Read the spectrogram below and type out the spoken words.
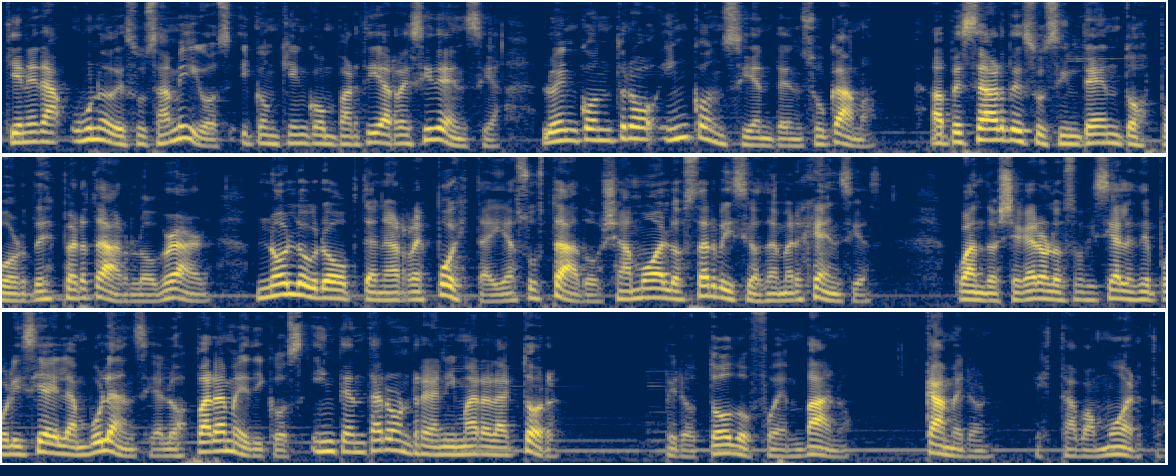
quien era uno de sus amigos y con quien compartía residencia, lo encontró inconsciente en su cama. A pesar de sus intentos por despertarlo, Brad no logró obtener respuesta y asustado llamó a los servicios de emergencias. Cuando llegaron los oficiales de policía y la ambulancia, los paramédicos intentaron reanimar al actor, pero todo fue en vano. Cameron estaba muerto.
